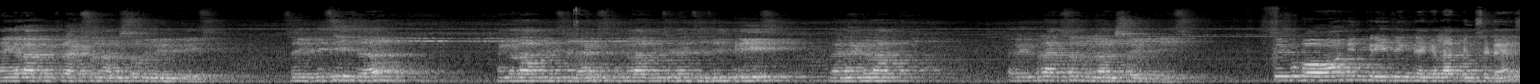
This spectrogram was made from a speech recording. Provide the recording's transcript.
Angle of refraction also will increase. So if this is the angle of incidence, angle of incidence is increased, then angle of refraction will also increase. So if you go on increasing the angle of incidence,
